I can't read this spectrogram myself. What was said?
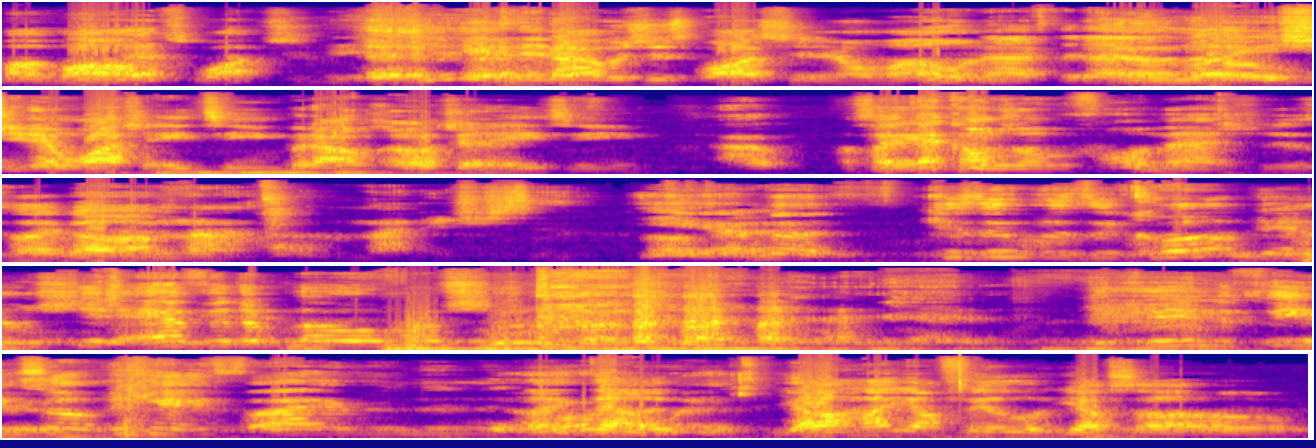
my mom's watching it, and then I was just watching it on my own after that. I don't Like, she didn't watch 18, but I was watching Okay. 18. I was like, that comes on before MASH. It's like, oh, I'm not, I'm not interested. Yeah, I'm not. Cause it was the calm down shit after the blow up shooter. then the theme song became fire and then Like that, y'all, how y'all feel? Y'all saw um,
